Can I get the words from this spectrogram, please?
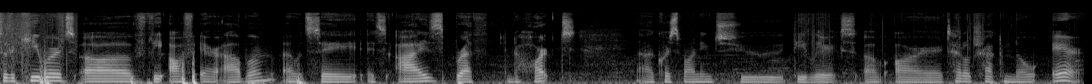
So the keywords of the off-air album, I would say, it's eyes, breath, and heart, uh, corresponding to the lyrics of our title track "No Air."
